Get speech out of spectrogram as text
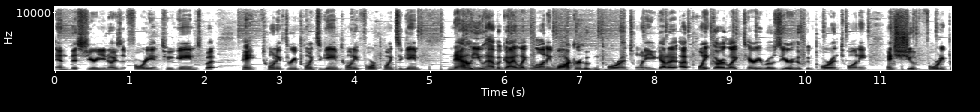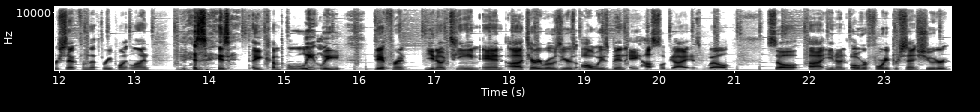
And this year, you know, he's at 40 in two games. But Hey, 23 points a game, 24 points a game. Now you have a guy like Lonnie Walker who can pour in 20. You got a, a point guard like Terry Rozier who can pour in 20 and shoot 40% from the three point line. This is a completely different, you know, team. And uh, Terry Rozier's always been a hustle guy as well. So, uh, you know, an over 40% shooter.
